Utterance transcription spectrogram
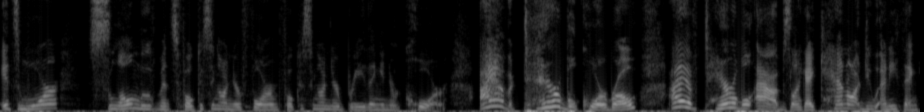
It's more slow movements, focusing on your form, focusing on your breathing and your core. I have a terrible core, bro. I have terrible abs. Like, I cannot do anything.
